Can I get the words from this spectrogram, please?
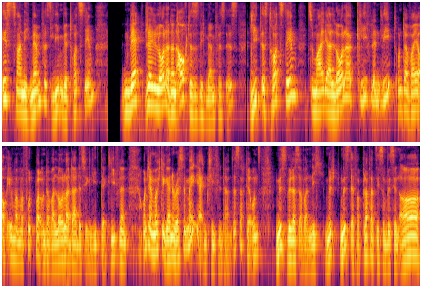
Ist zwar nicht Memphis, lieben wir trotzdem merkt Jerry Lawler dann auch, dass es nicht Memphis ist, liebt es trotzdem, zumal ja Lawler Cleveland liebt und da war ja auch irgendwann mal Football und da war Lawler da, deswegen liebt er Cleveland und er möchte gerne WrestleMania in Cleveland haben. Das sagt er uns. Miss will das aber nicht. Miss, der verplappert sich so ein bisschen, oh,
